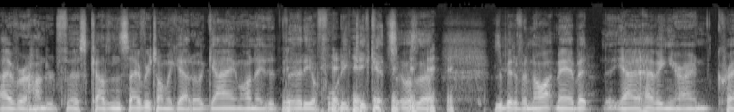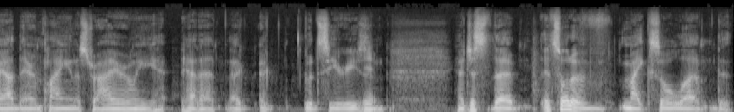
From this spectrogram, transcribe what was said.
over 100 first cousins. So every time we go to a game, I needed 30 or 40 tickets. It was a it was a bit of a nightmare, but you know, having your own crowd there and playing in Australia, and we had a, a, a good series yeah. and know, just the it sort of makes all uh, the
